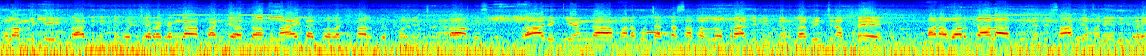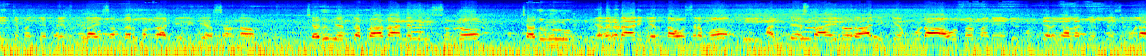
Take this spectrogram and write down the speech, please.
కులంకి ప్రాతినిధ్యం వచ్చే రకంగా పనిచేద్దాం. నాయకత్వ లక్షణాలు పెంపొందించుకుందాం. రాజకీయంగా మనకు చట్టసభల్లో ప్రాతినిధ్యం లభించినప్పుడే మన వర్గాల అభ్యున్నతి సాధ్యం అనేది గ్రహించమని చెప్పేసి కూడా ఈ సందర్భంగా తెలియజేస్తున్నాం. చదువు ఎంత ప్రాధాన్యతనిస్తుందో చదువు ఎదగడానికి ఎంత అవసరమో అంతే స్థాయిలో రాజకీయం కూడా అవసరం అనేది గుర్తెరగాలని చెప్పేసి కూడా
